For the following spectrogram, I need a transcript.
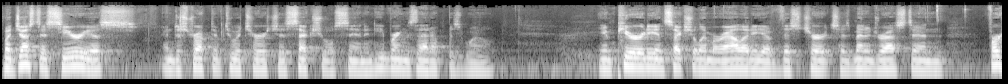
But just as serious and destructive to a church is sexual sin, and he brings that up as well. The impurity and sexual immorality of this church has been addressed in 1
